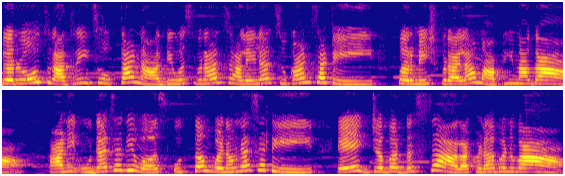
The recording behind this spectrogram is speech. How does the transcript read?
दररोज रात्री झोपताना दिवसभरात झालेल्या चुकांसाठी परमेश्वराला माफी मागा आणि उद्याचा दिवस उत्तम बनवण्यासाठी एक जबरदस्त आराखडा बनवा.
